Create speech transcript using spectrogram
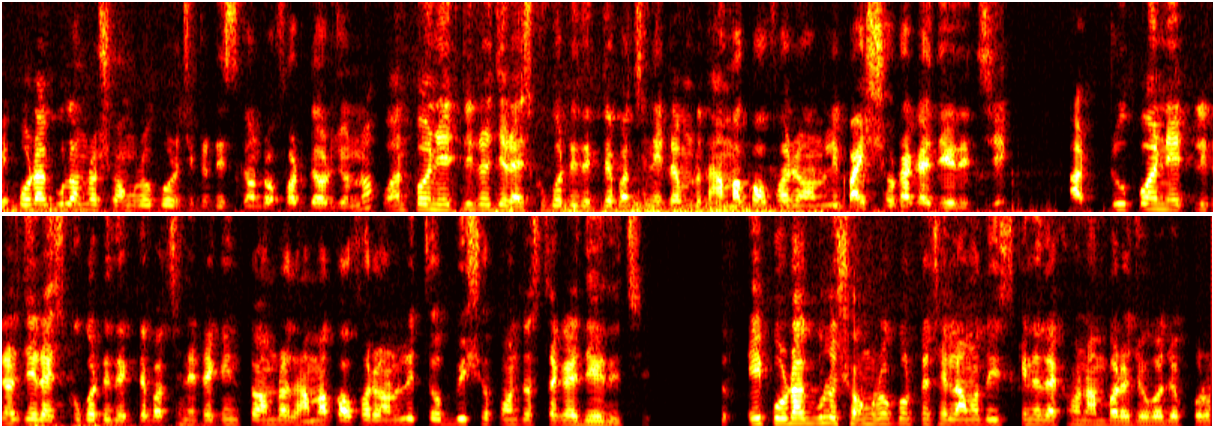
এই প্রোডাক্টগুলো আমরা সংগ্রহ করেছি একটা ডিসকাউন্ট অফার দেওয়ার জন্য। ওয়ান পয়েন্ট এইট লিটার যে রাইস কুকারটি দেখতে পাচ্ছেন, এটা আমরা ধামাকা অফারে অনলি বাইশশো টাকায় দিয়ে দিচ্ছি। আর টু পয়েন্ট এইট লিটার যে রাইস কুকারটি দেখতে পাচ্ছেন, এটা কিন্তু আমরা ধামাকা অফারে অনলি চব্বিশশো পঞ্চাশ টাকায় দিয়ে দিচ্ছি। তো এই প্রোডাক্টগুলো সংগ্রহ করতে চাইলে আমাদের স্ক্রিনে দেখানো নাম্বারে যোগাযোগ করুন।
